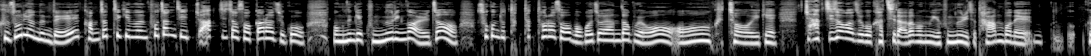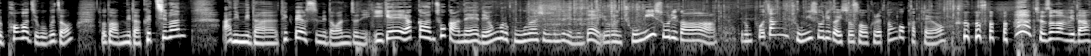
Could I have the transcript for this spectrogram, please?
그 소리였는데. 감자튀김은 포장지 쫙 찢어서 깔아주고 먹는 게 국룰인 거 알죠? 소금도 탁탁 털어서 먹어줘야 한다고요. 어, 그쵸. 이게 쫙 찢어가지고 같이 나눠 먹는 게 국룰이죠. 다 한 번에 그 퍼가지고, 그죠? 저도 압니다. 그치만, 아닙니다. 택배였습니다. 완전히. 이게 약간 속 안에 내용물을 궁금해 하시는 분들이 있는데, 이런 종이 소리가, 이런 포장 종이 소리가 있어서 그랬던 것 같아요. 죄송합니다.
